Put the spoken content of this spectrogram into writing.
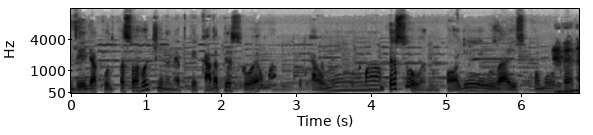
ver de acordo com a sua rotina, né? Porque cada pessoa é uma, é uma pessoa. Não pode usar isso como é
